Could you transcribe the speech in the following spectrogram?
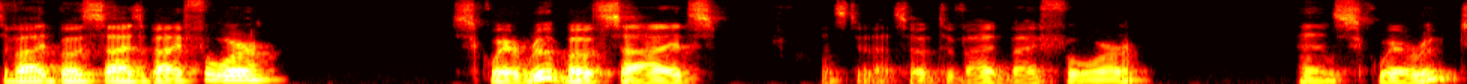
Divide both sides by 4 square root both sides. Let's do that. So divide by 4 and square root.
